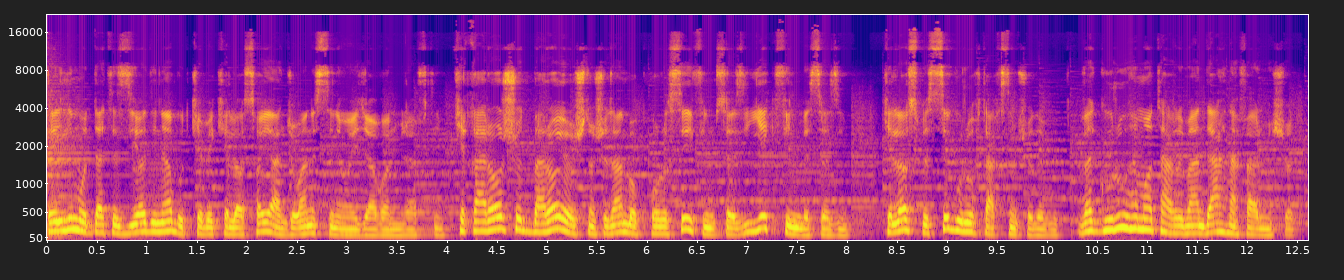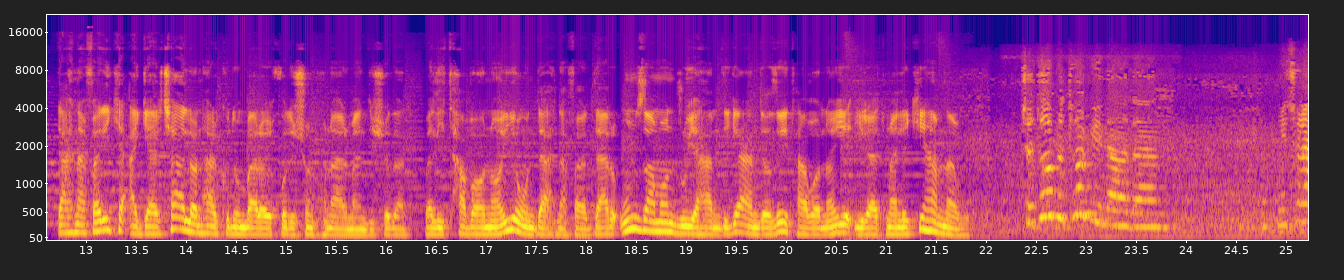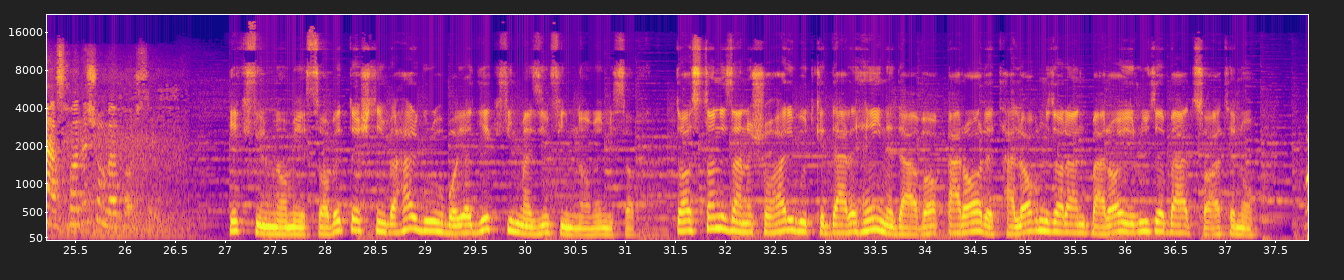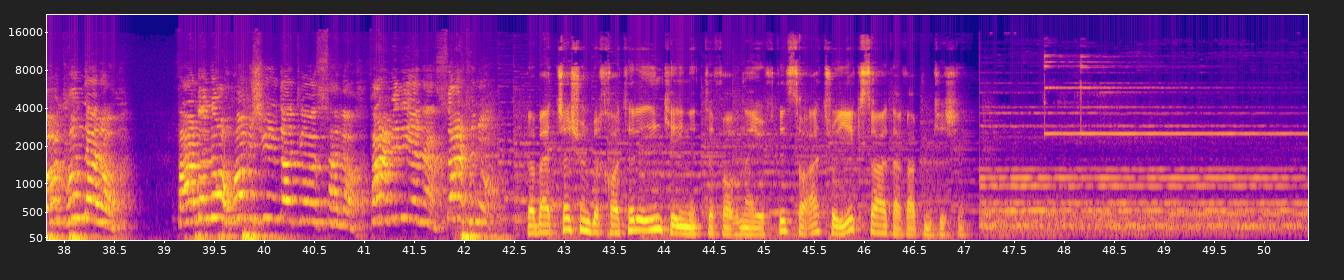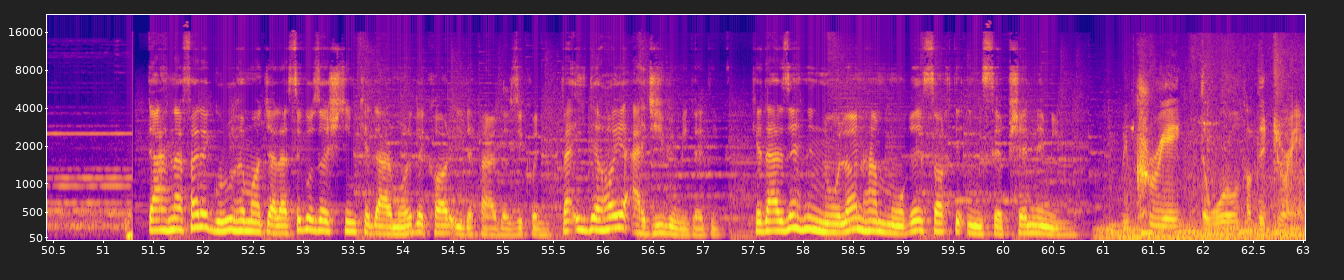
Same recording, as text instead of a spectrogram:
خیلی مدت زیادی نبود که به کلاس های انجمن سینمای جوان می‌رفتیم که قرار شد برای آشنا شدن با پروسه فیلمسازی یک فیلم بسازیم. کلاس به سه گروه تقسیم شده بود و گروه ما تقریبا ده نفر می‌شد. ده نفری که اگرچه الان هر کدوم برای خودشون هنرمندی شدن ولی توانایی اون ده نفر در اون زمان روی همدیگه اندازه توانایی ایرج ملکی هم نبود. چطور به تو بینادم؟ می‌تونه از خودشون بپرسه. یک فیلمنامه ثابت داشتیم و هر گروه باید یک فیلم از این فیلمنامه میساخت. داستان زن و شوهری بود که در حین دعوا قرار طلاق می‌ذارند برای روز بعد ساعت 9 کن درو! فردا نه پا میشی دادگاه طلاق فهمیدی یا نه؟ ساعت 9 و بچهشون به خاطر اینکه این اتفاق نیفته ساعت رو یک ساعت عقب می‌کشه ده نفر گروه ما جلسه گذاشتیم که در مورد کار ایده پردازی کنیم و ایده های عجیبی می‌دادیم که در ذهن نولان هم موقع ساخت Inception نمیمون We create the world of the dream.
